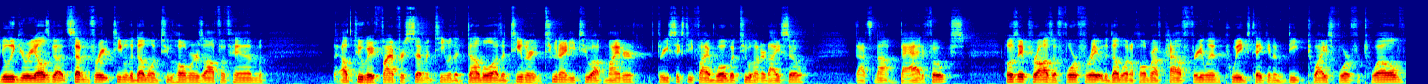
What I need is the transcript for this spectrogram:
Yuli Gurriel's got 7 for 18 with a double and two homers off of him. Altuve, 5 for 17 with a double. As a team, they're at 292 off Minor, 365 Woba, 200 ISO. That's not bad, folks. Jose Peraza, 4 for 8 with a double and a homer off Kyle Freeland. Puig's taking him deep twice, 4 for 12.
